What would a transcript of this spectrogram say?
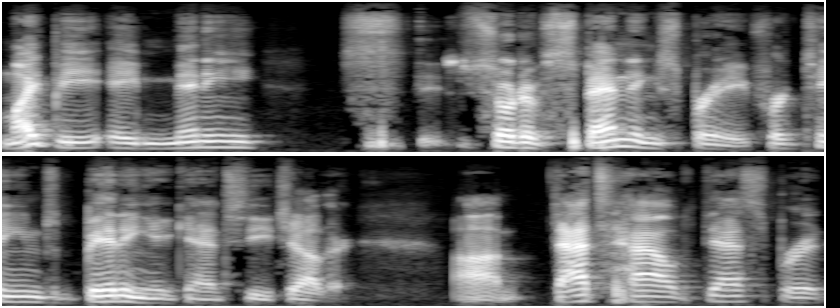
Might be a mini sort of spending spree for teams bidding against each other. Um, that's how desperate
